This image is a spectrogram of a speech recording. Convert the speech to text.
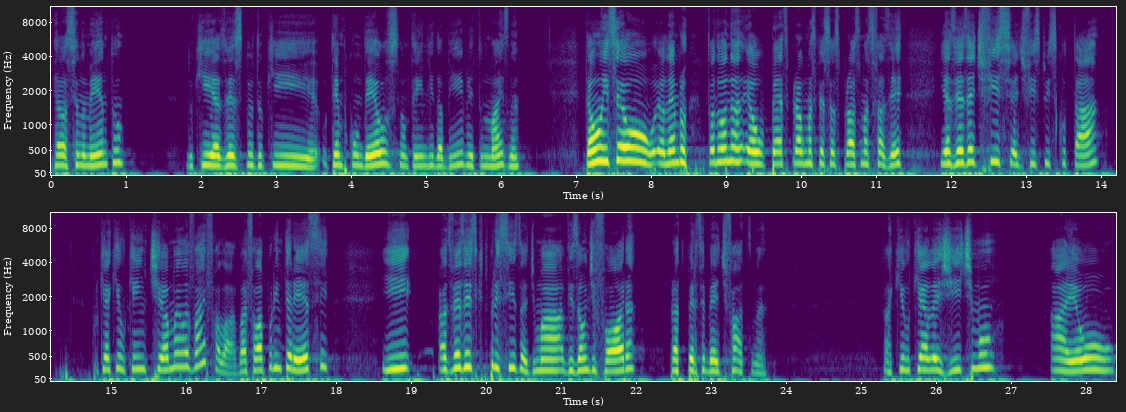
relacionamento, do que às vezes do, do, que o tempo com Deus, não tem lido a Bíblia e tudo mais, né? Então isso eu, eu lembro, todo ano eu peço para algumas pessoas próximas fazer, e às vezes é difícil, é difícil tu escutar, porque aquilo quem te ama, ela vai falar, vai falar por interesse, e às vezes é isso que tu precisa, de uma visão de fora, para tu perceber de fato, né? Aquilo que é legítimo, ah, eu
